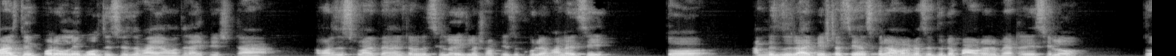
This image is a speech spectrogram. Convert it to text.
মাস দুয়েক পরে উনি বলতেছে যে, ভাই, আমাদের আইপিএসটা আমার যে সোলার প্যানেল ছিল, এগুলো সব কিছু খুলে ফেলাইছি। তো আপনি যদি আইপিএসটা চেঞ্জ করে আমার কাছে দুটো পাউডারের ব্যাটারি ছিল, তো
